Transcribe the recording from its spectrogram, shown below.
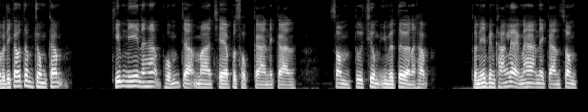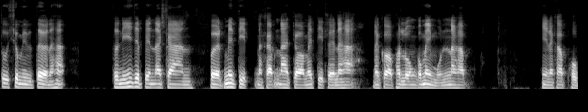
สวัสดีครับท่านผู้ชมครับ คลิปนี้นะฮะผมจะมาแชร์ประสบการณ์ในการซ่อมตู้เชื่อมอินเวอร์เตอร์นะครับ ตัวนี้เป็นครั้งแรกนะฮะในการซ่อมตู้เชื่อมอินเวอร์เตอร์นะฮะตัวนี้จะเป็นอาการเปิดไม่ติดนะครับ หน้าจอไม่ติดเลยนะฮะแล้วก็พัดลมก็ไม่หมุนนะครับ นี่นะครับ ผม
